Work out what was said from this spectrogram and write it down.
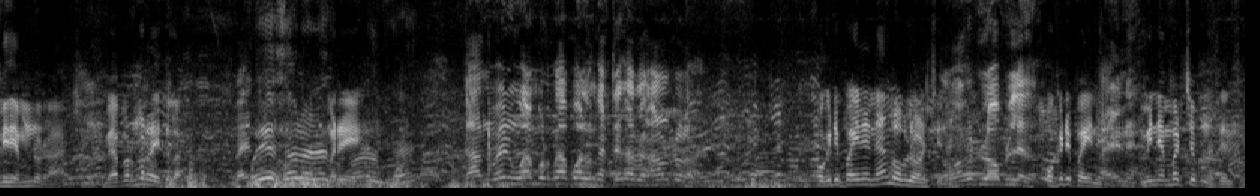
మీది ఎమ్నూరా? వ్యాపారమా రైతులా? మరి దానిపైన కష్టంగా ఒకటి పైన లోపల వచ్చింది ఒకటి లోపల లేదు. ఒకటి పైన. మీ నెంబర్ చెప్పిన తెలిసి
